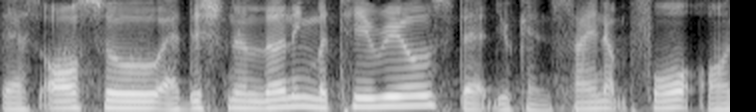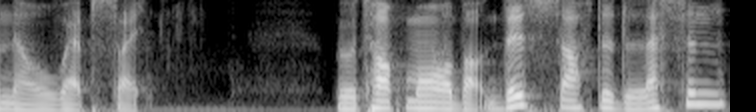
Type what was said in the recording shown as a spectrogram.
there's also additional learning materials that you can sign up for on our website. We'll talk more about this after the lesson,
